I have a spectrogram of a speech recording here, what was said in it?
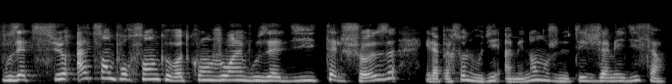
Vous êtes sûr à 100% que votre conjoint vous a dit telle chose et la personne vous dit Ah, mais non, je ne t'ai jamais dit ça.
